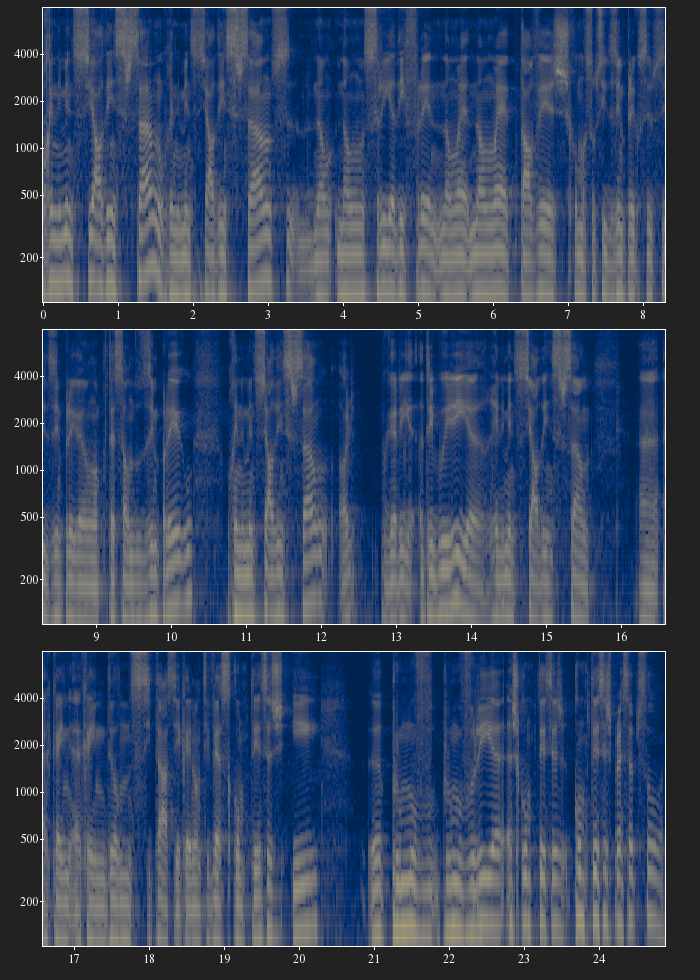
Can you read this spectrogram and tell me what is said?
o rendimento social de inserção, o rendimento social de inserção se- não, não seria diferente, não é, não é talvez como o subsídio de desemprego, o subsídio de desemprego é uma proteção do desemprego, o rendimento social de inserção, olha, pegaria, atribuiria rendimento social de inserção a, quem, a quem dele necessitasse e a quem não tivesse competências e eh, promove- promoveria as competências, competências para essa pessoa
